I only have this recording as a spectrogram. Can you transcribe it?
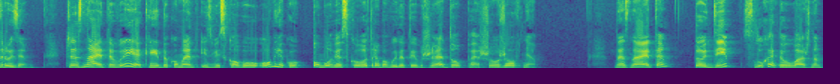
друзі! Чи знаєте ви, який документ із військового обліку обов'язково треба видати вже до 1 жовтня? Не знаєте? Тоді слухайте уважно,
